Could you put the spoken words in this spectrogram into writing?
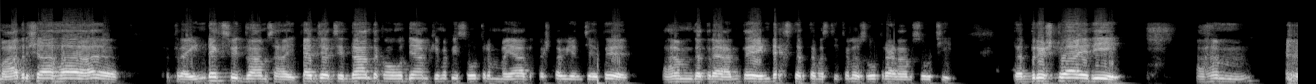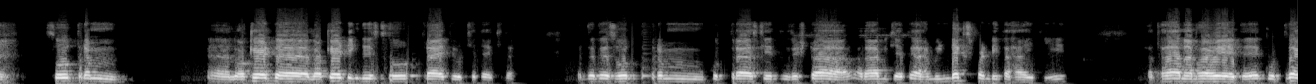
मादृशाः, तत्र इण्डेक्स् विद्वांसः चेत् सिद्धान्तकौमुद्यां किमपि सूत्रं मया द्रष्टव्यं चेत्, अहं तत्र अन्ते इण्डेक्स् दत्तमस्ति खलु सूत्राणां सूची। तद्दृष्ट्वा यदि अहं सूत्रं लोकेट् लोकेटिङ्ग् दि सूत्र इति उच्यते किल। तद्वत् सूत्रं कुत्र अस्ति इति दृष्ट्वा वदामि चेत् अहम् इण्डेक्स् पण्डितः इति। तथा न भवेत्। कुत्र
